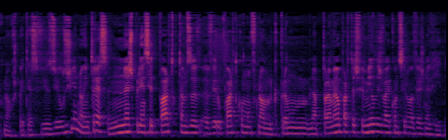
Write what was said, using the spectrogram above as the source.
que não respeita essa fisiologia, não interessa. Na experiência de parto, que estamos a, a ver o parto como um fenómeno que para, na, para a maior parte das famílias vai acontecer uma vez na vida.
